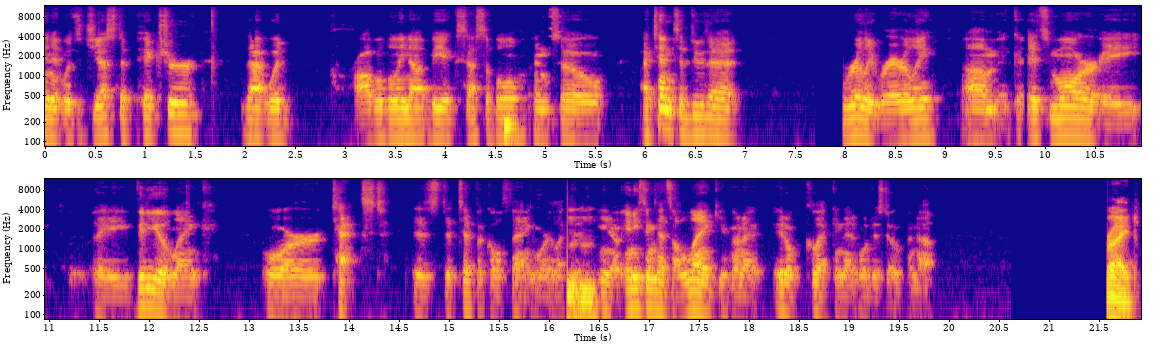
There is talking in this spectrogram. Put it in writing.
and it was just a picture that would probably not be accessible. And so I tend to do that really rarely. Um, it's more a, a video link or text is the typical thing where like, mm -hmm. you know, anything that's a link, you're going to, it'll click and it will just open up. Right.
